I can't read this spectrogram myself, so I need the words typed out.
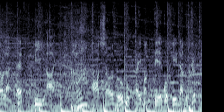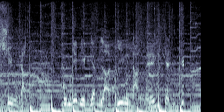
đó là FBI Họ sở hữu một tay bắn tỉa có kỹ năng rất siêu đẳng Cùng với biệt danh là viên đạn. Miễn trình kích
